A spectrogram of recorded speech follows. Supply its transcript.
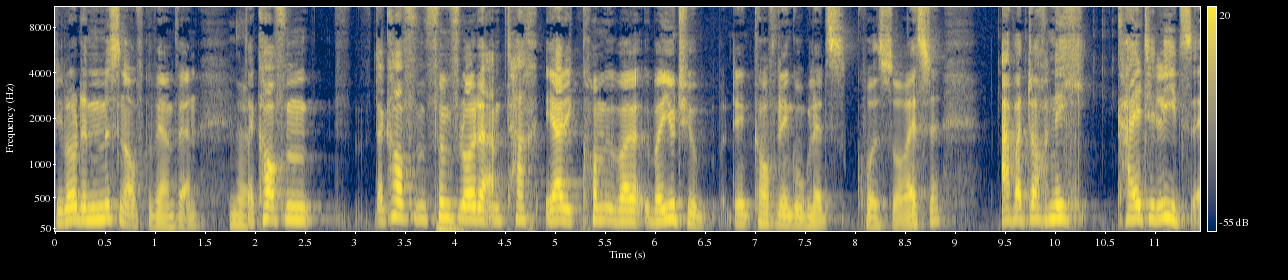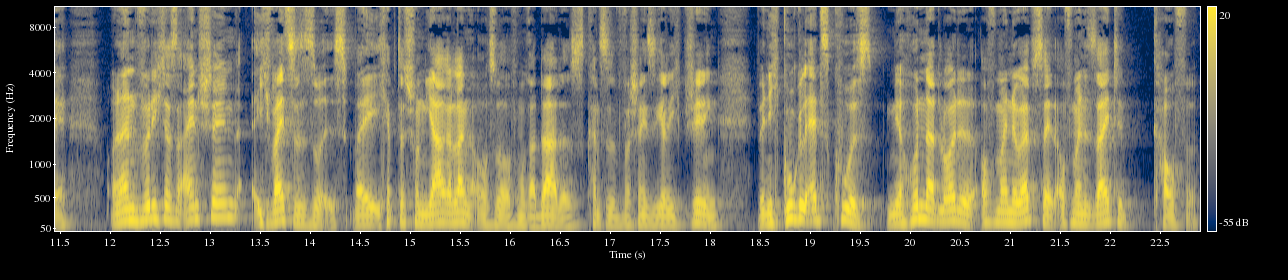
Die Leute müssen aufgewärmt werden. Ja. Da kaufen, da kaufen fünf Leute am Tag, ja, die kommen über, über YouTube, den kaufen den Google Ads Kurs so, weißt du? Aber doch nicht kalte Leads, ey. Und dann würde ich das einstellen. Ich weiß, dass es so ist, weil ich habe das schon jahrelang auch so auf dem Radar. Das kannst du wahrscheinlich sicherlich bestätigen. Wenn ich Google Ads Kurs mir 100 Leute auf meine Website, auf meine Seite kaufe,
